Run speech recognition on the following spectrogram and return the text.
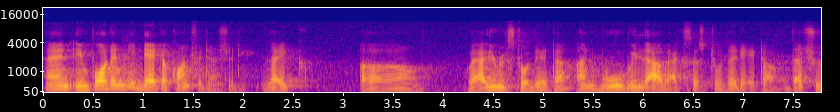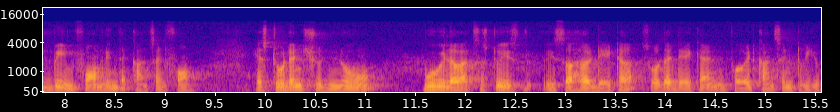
And importantly data confidentiality like uh, where you will store data and who will have access to the data that should be informed in the consent form. A student should know who will have access to his, his or her data so that they can provide consent to you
